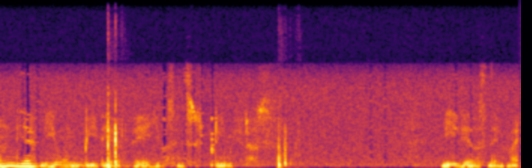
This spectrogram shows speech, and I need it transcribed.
Un día vi un video de ellos en sus primeros videos de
